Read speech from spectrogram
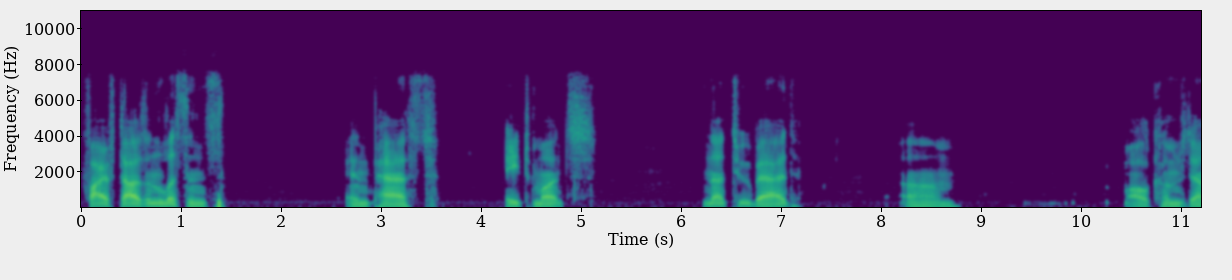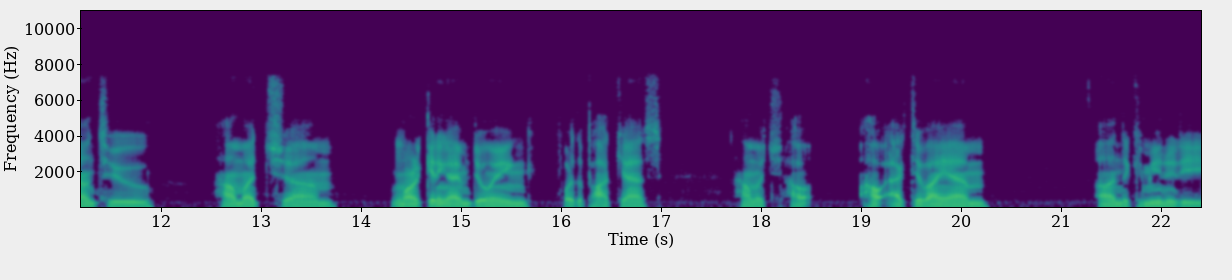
5,000 listens in past eight months. Not too bad. Um, all comes down to how much um, marketing I'm doing for the podcast how much how how active I am on the community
